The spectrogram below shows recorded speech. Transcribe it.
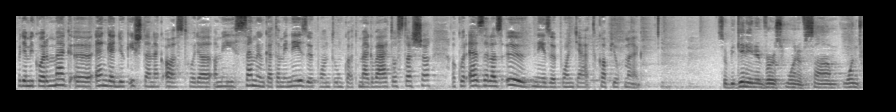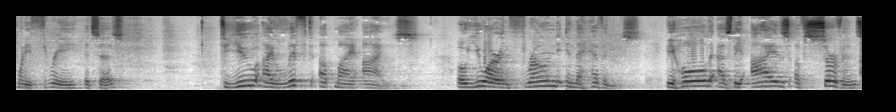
Hogy amikor megengedjük Istennek azt, hogy a, a mi szemünket, a mi nézőpontunkat megváltoztassa, akkor ezzel az ő nézőpontját kapjuk meg. So, beginning in verse 1 of Psalm 123, it says, To you I lift up my eyes. O you are enthroned in the heavens. Behold, as the eyes of servants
